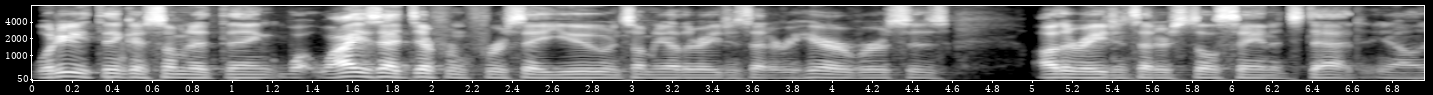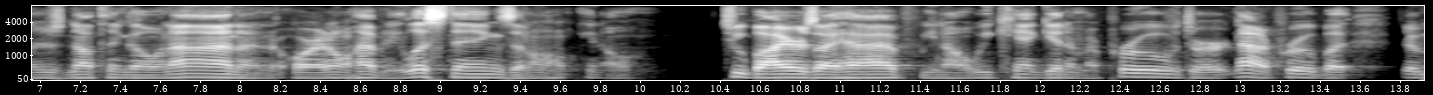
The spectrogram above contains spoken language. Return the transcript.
What do you think of some of the things? Why is that different for say you and some of the other agents that are here versus other agents that are still saying it's dead? You know, there's nothing going on, and, or I don't have any listings. I don't, you know, two buyers I have, you know, we can't get them approved or not approved, but they're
